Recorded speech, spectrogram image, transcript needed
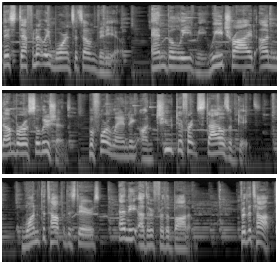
this definitely warrants its own video. And believe me, we tried a number of solutions before landing on two different styles of gates. One at the top of the stairs, and the other for the bottom. For the top,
